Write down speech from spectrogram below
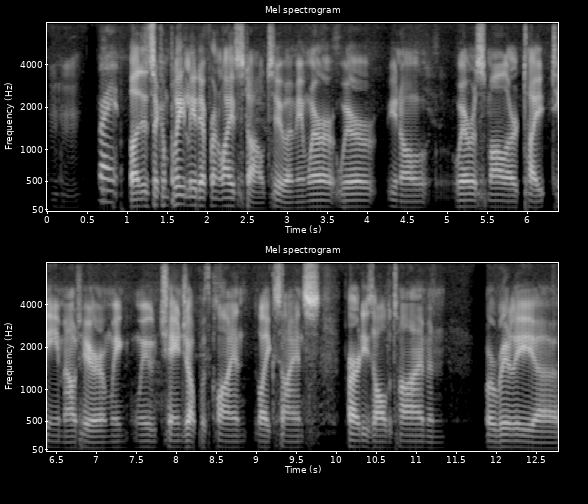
Mm-hmm. Right. But it's a completely different lifestyle too. I mean, we're, we're, you know, we're a smaller, tight team out here and we, we change up with client, like science parties all the time. And we're really, uh,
